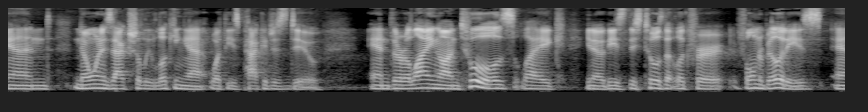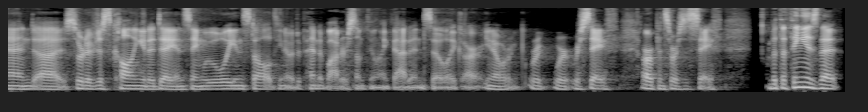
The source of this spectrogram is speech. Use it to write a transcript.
and no one is actually looking at what these packages do. And they're relying on tools like you know these these tools that look for vulnerabilities and uh, sort of just calling it a day and saying well, we installed you know dependabot or something like that. And so like our you know we're, we're, we're, we're safe. Our open source is safe. But the thing is that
